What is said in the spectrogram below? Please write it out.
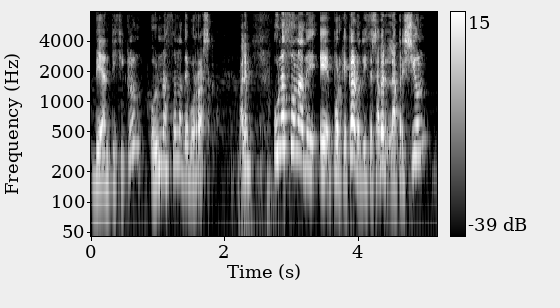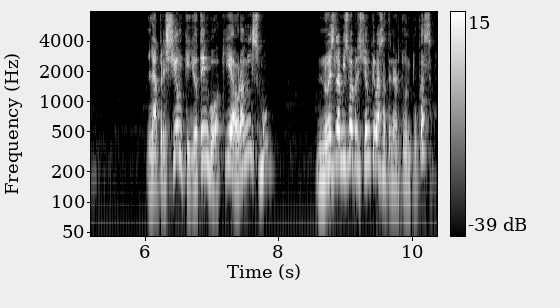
de anticiclón o en una zona de borrasca, ¿vale? Una zona de... Eh, porque claro, dices, a ver, la presión, la presión que yo tengo aquí ahora mismo, no es la misma presión que vas a tener tú en tu casa.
